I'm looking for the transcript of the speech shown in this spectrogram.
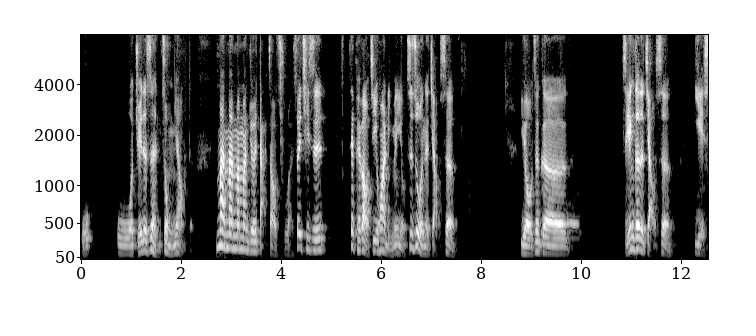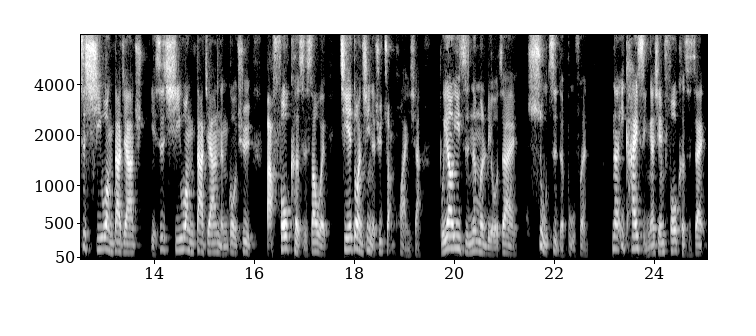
我我觉得是很重要的，慢慢慢慢就会打造出来。所以其实，在陪跑计划里面有制作人的角色，有这个子燕哥的角色，也是希望大家去，也是希望大家能够去把 focus 稍微阶段性的去转换一下，不要一直那么留在数字的部分。那一开始应该先 focus 在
